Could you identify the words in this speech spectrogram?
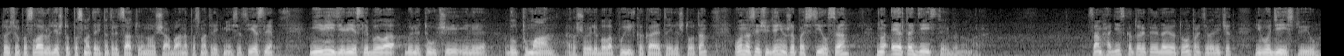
то есть он посылал людей, чтобы посмотреть на тридцатую ночь Шабана, посмотреть месяц. Если не видели, если было, были тучи или был туман, хорошо, или была пыль какая-то или что-то, он на следующий день уже постился, но это действие Ибн Умара. Сам хадис, который передает он, противоречит его действию.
